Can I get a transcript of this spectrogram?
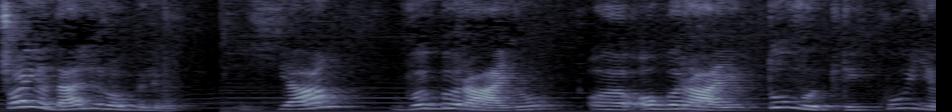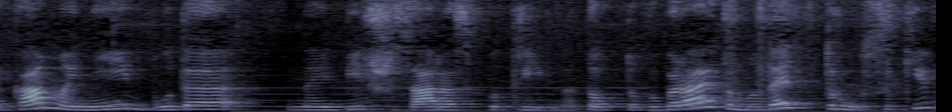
Що я далі роблю? Я вибираю, обираю ту викрійку, яка мені буде найбільш зараз потрібна. Тобто вибираєте модель трусиків.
